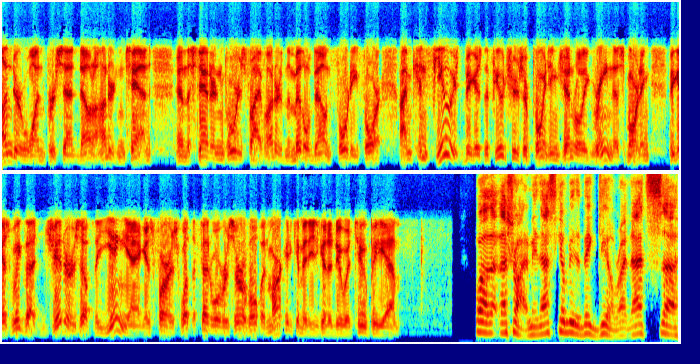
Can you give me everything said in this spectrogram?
under one percent, down 110, and the Standard and Poor's 500 in the middle, down 44. I'm confused because the futures are pointing generally green this morning morning because we've got jitters up the yin yang as far as what the Federal Reserve Open Market Committee is going to do at 2 p.m. Well, that, that's right. I mean, that's going to be the big deal, right? That's uh,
